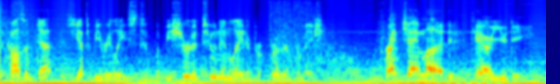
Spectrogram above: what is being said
The cause of death is yet to be released, but be sure to tune in later for further information. Frank J. Mudd, KRUD.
